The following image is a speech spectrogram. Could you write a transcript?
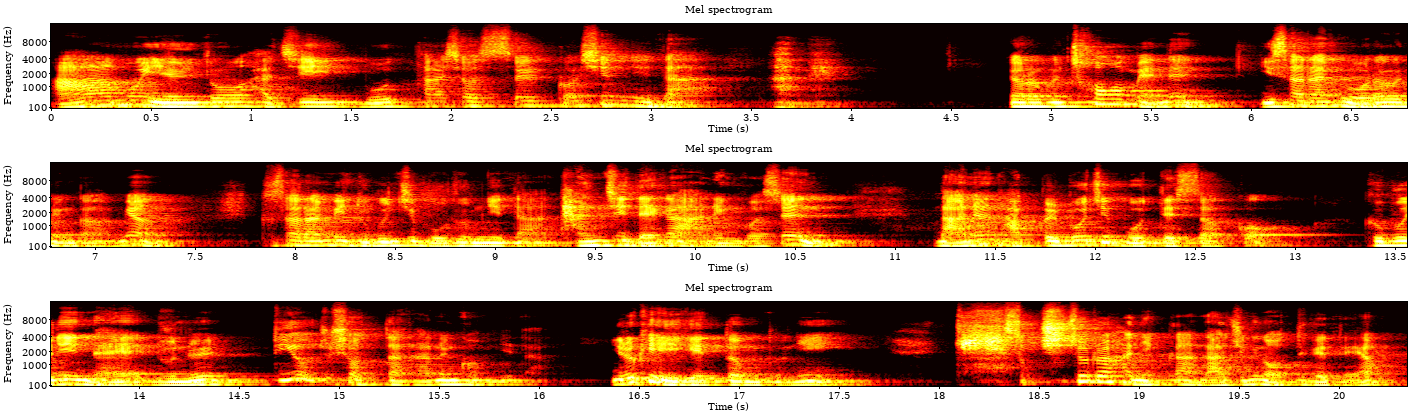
아무 일도 하지 못하셨을 것입니다. 아멘. 여러분, 처음에는 이 사람이 뭐라고 그런가 하면 그 사람이 누군지 모릅니다. 단지 내가 아는 것은 나는 앞을 보지 못했었고 그분이 내 눈을 띄워주셨다라는 겁니다. 이렇게 얘기했던 분이 계속 취조를 하니까 나중에는 어떻게 돼요?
